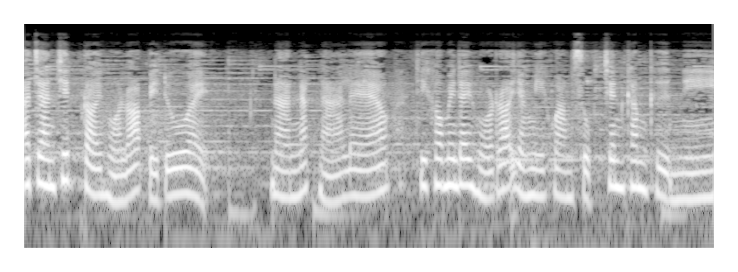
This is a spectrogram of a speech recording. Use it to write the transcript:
อาจารย์ชิดปล่อยหัวเราะไปด้วย นานนักหนาแล้วที่เขาไม่ได้หัวเราะอย่างมีความสุขเช่นค่ำคืนนี้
